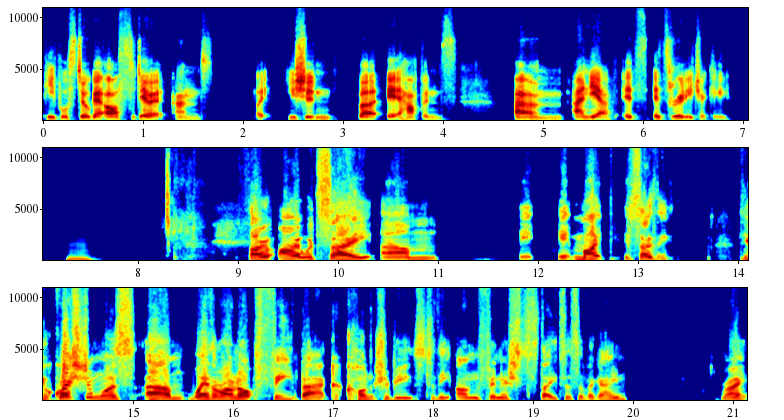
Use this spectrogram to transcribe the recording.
people still get asked to do it and like you shouldn't but it happens um and yeah it's it's really tricky hmm. So i would say um it it might so the your question was um, whether or not feedback contributes to the unfinished status of a game, right?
